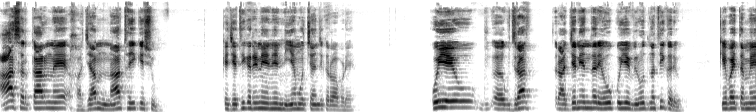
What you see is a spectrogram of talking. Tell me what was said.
આ સરકારને હજામ ના થઈ કે શું? કે જેથી કરીને એને નિયમો ચેન્જ કરવા પડે. કોઈ એવું ગુજરાત રાજ્યની અંદર એવો કોઈએ વિરોધ નથી કર્યો કે ભાઈ તમે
